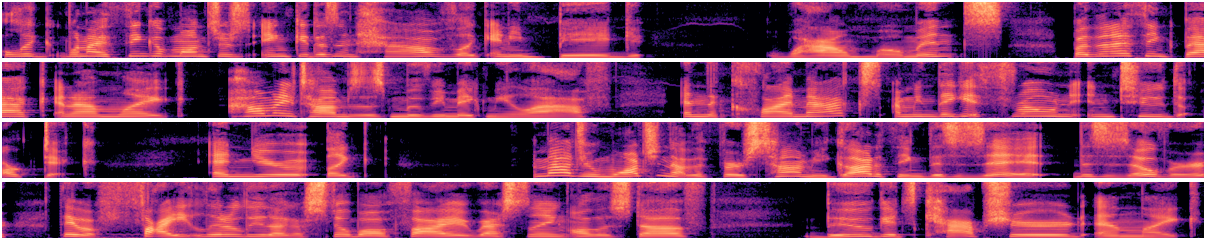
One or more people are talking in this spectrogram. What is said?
like, when I think of Monsters Inc., it doesn't have like any big wow moments. But then I think back and I'm like, how many times does this movie make me laugh? And the climax, I mean, they get thrown into the Arctic. And you're like, imagine watching that the first time. You gotta think this is it. This is over. They have a fight, literally like a snowball fight, wrestling, all this stuff. Boo gets captured, and like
